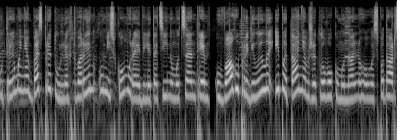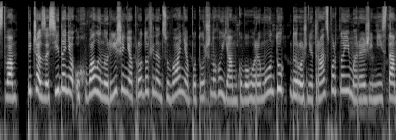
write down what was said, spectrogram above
утримання безпритульних тварин у міському реабілітаційному центрі. Увагу приділили і питанням житлово-комунального господарства. Під час засідання ухвалено рішення про дофінансування поточного ямкового ремонту дорожньо-транспортної мережі міста.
